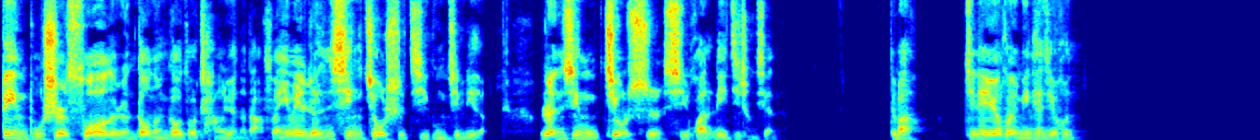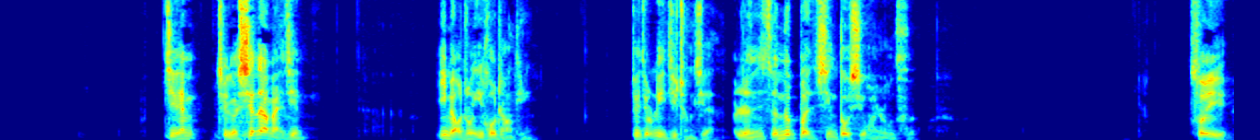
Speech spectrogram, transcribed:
并不是所有的人都能够做长远的打算，因为人性就是急功近利的，人性就是喜欢立即呈现的，对吧？今天约会，明天结婚。今天这个现在买进，一秒钟以后涨停，这就是立即呈现。人人的本性都喜欢如此，所以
